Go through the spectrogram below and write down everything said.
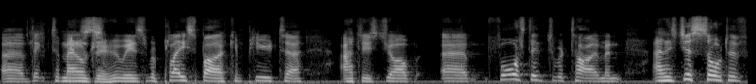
uh, Victor Meldrew, who is replaced by a computer at his job, uh, forced into retirement, and is just sort of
